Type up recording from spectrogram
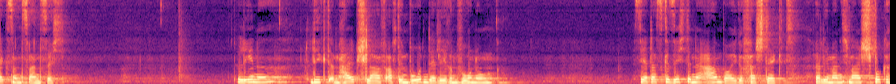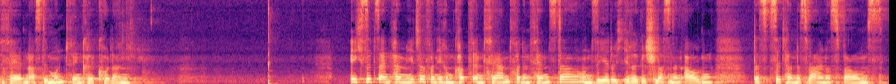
26. Lene liegt im Halbschlaf auf dem Boden der leeren Wohnung. Sie hat das Gesicht in der Armbeuge versteckt, weil ihr manchmal Spuckefäden aus dem Mundwinkel kullern. Ich sitze ein paar Meter von ihrem Kopf entfernt vor dem Fenster und sehe durch ihre geschlossenen Augen das Zittern des Walnussbaums.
